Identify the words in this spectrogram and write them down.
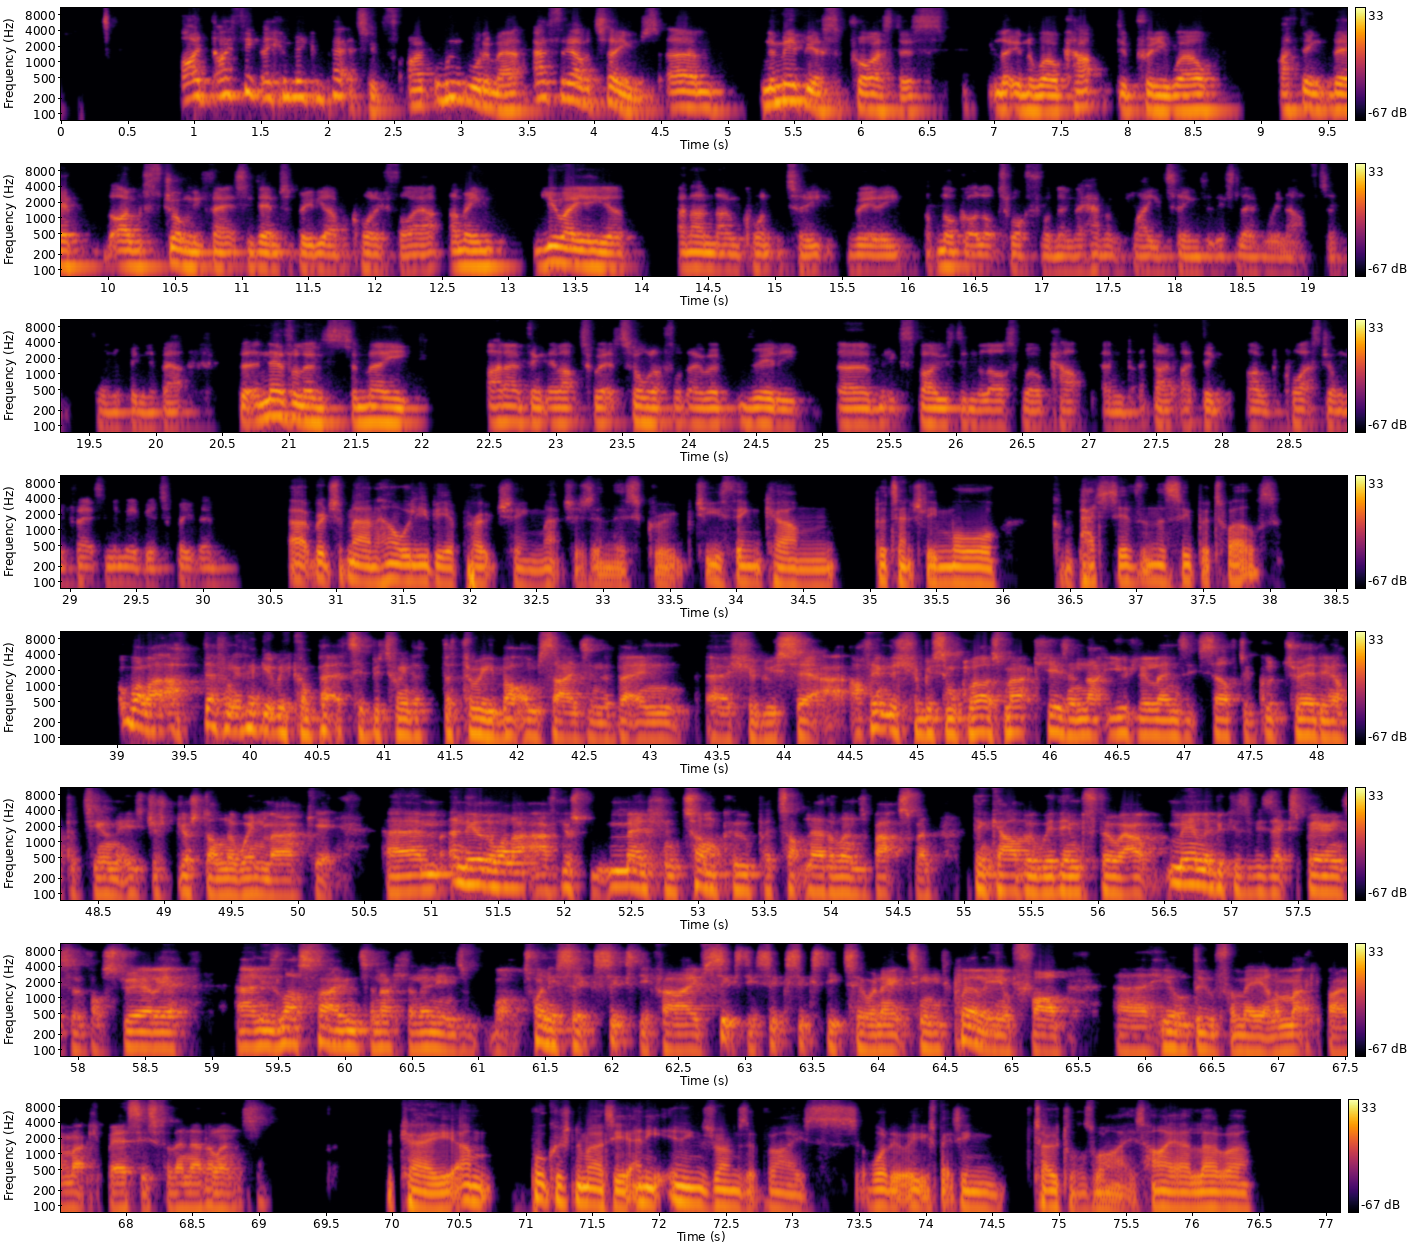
I, I, think they can be competitive. I wouldn't rule them out. As for the other teams, um, Namibia surprised us in the World Cup, did pretty well. I think they're. I would strongly fancy them to be the other qualifier. I mean, UAE are an unknown quantity, really. I've not got a lot to offer on them. They haven't played teams at this level enough to form an opinion about. But the Netherlands, to me, I don't think they're up to it at all. I thought they were really um, exposed in the last World Cup, and I don't. I think I would quite strongly fancy Namibia to beat them. Uh, Richard Mann, how will you be approaching matches in this group? Do you think um, potentially more competitive than the Super 12s? Well, I definitely think it'll be competitive between the, the three bottom sides in the betting, uh, should we say. I, think there should be some close matches, and that usually lends itself to good trading opportunities just, just on the win market. Um, and the other one I, have just mentioned, Tom Cooper, top Netherlands batsman. I think I'll be with him throughout, mainly because of his experience of Australia and his last five international innings, what, 26, 65, 66, 62, and 18. He's clearly in form uh, he'll do for me on a match by match basis for the Netherlands. Okay. Um, Paul Krishnamurty, any innings runs advice? What are you expecting totals wise? Higher, lower?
